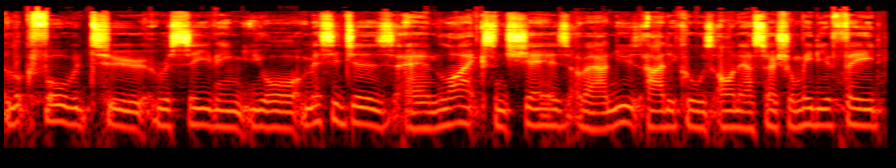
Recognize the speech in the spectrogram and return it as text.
I look forward to receiving your messages and likes and shares of our news articles on our social media feed.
